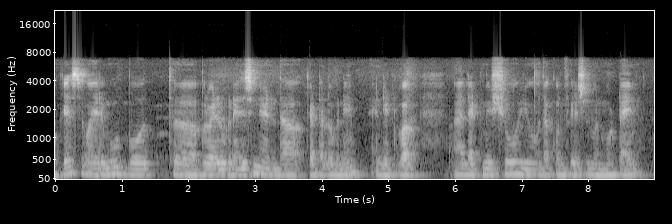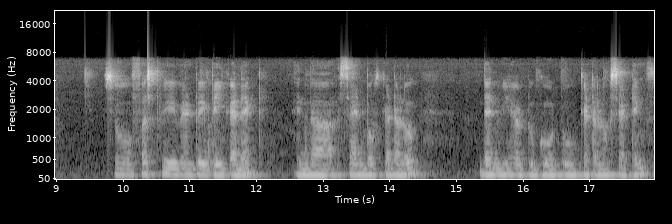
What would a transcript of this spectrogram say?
Okay so I removed both uh, provider organization and the catalog name and it worked. Uh, let me show you the configuration one more time. So first we went to API Connect in the sandbox catalog then we have to go to catalog settings.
